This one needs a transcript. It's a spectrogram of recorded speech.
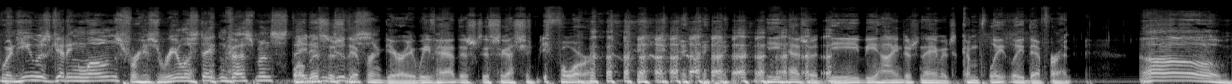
when he was getting loans for his real estate investments, they well, didn't this is do different, Gary. We've had this discussion before. he has a D behind his name. It's completely different. Oh,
